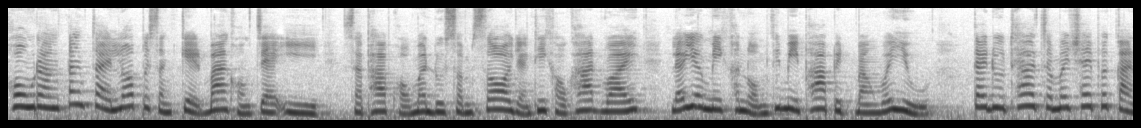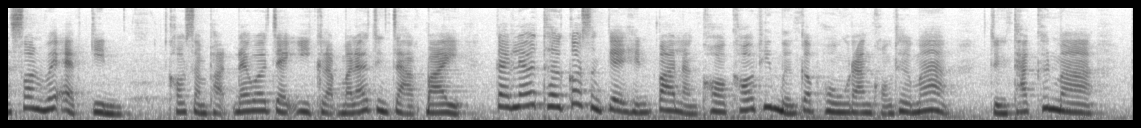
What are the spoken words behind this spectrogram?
โฮงรังตั้งใจลอบไปสังเกตบ้านของแจอี สภาพของมันดูซ้ำซ้ออย่างที่เขาคาดไว้ แล้วยังมีขนมที่มีผ้าปิดบังไว้อยู่ แต่ดูท่าจะไม่ใช่เพื่อการซ่อนไว้แอบกิน เขาสัมผัสได้ว่าแจอีกลับมาแล้วจึงจากไป แต่แล้วเธอก็สังเกตเห็นปลาหลังคอเขาที่เหมือนกับโฮงรังของเธอมาก จึงทักขึ้นมาท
